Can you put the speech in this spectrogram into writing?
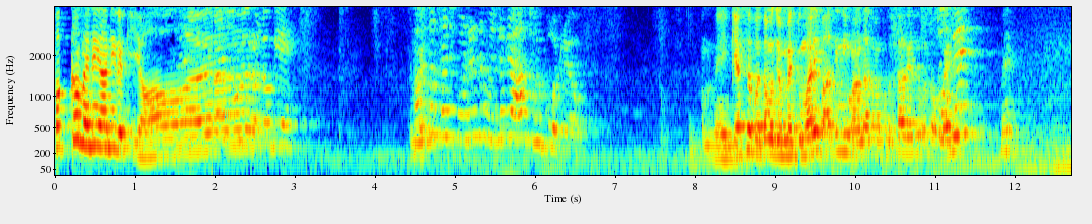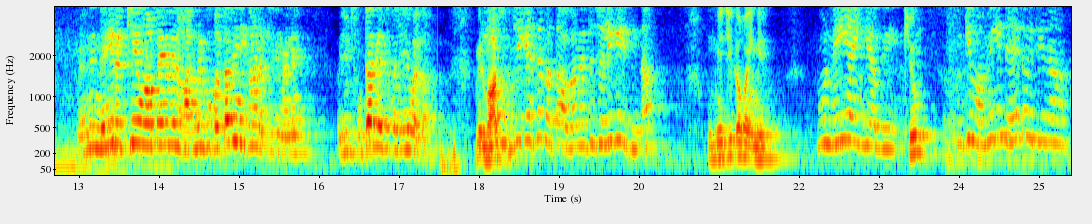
पक्का मैंने यहाँ नहीं रखी। यार। हम तो सच बोल रहे थे मुझे लग रहा है आप झूठ बोल रहे हो। मैं कैसे बताऊँ जब मैं तुम्हारी बात ही नहीं मान रहा तो मैं खुद का कैसे बताऊँ? तो मैं, फिर? मैं मैंने नहीं रखी है वहाँ पे मेरे हाथ मेरे को पता भी नहीं कहाँ रखी थी मैंने। ये फूटा कैसे पहले ये बता। मेरे पास मुझे कैसे पता होगा? मैं तो चली गई थी ना। उमेश जी कब आएँगे? वो नहीं आएँगे अभी। क्यों? उनकी मम्मी की डेथ हुई थी ना।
